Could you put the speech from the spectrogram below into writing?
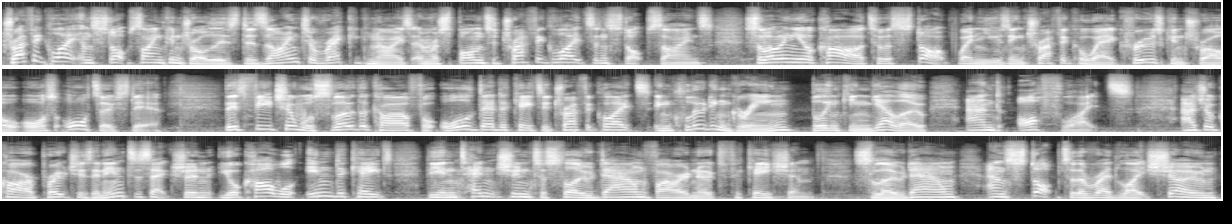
Traffic light and stop sign control is designed to recognize and respond to traffic lights and stop signs, slowing your car to a stop when using traffic aware cruise control or auto steer. This feature will slow the car for all dedicated traffic lights, including green, blinking yellow, and off lights. As your car approaches an intersection, your car will indicate the intention to slow down via a notification, slow down, and stop to the red light shown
